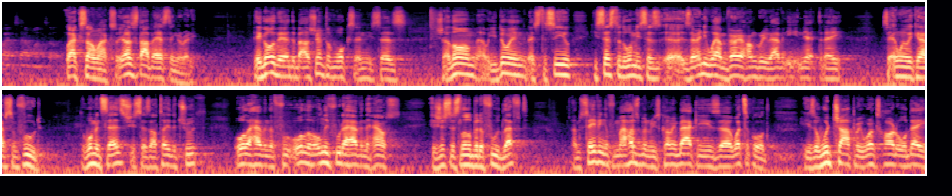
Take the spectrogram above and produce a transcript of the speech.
Wax on, wax off. Wax on, wax off. You doesn't stop asking already. They go there, the Baal Shem Tov walks in, he says, Shalom, how are you doing? Nice to see you. He says to the woman, he says, uh, is there any way I'm very hungry, we haven't eaten yet today? Is there any way we can have some food? The woman says, she says, I'll tell you the truth. All I have in the food, all the only food I have in the house is just this little bit of food left. I'm saving it for my husband. He's coming back. He's, uh, what's it called? He's a wood chopper. He works hard all day.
